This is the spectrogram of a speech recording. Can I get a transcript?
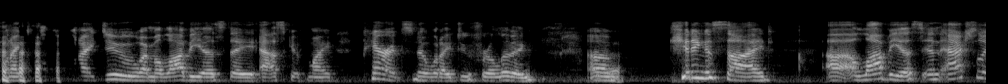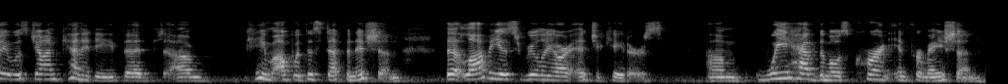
when I what I do, I'm a lobbyist. They ask if my parents know what I do for a living. Um, yeah. Kidding aside, uh, a lobbyist, and actually it was John Kennedy that um, came up with this definition that lobbyists really are educators. Um, we have the most current information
